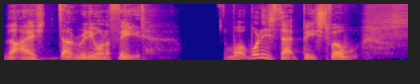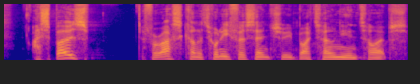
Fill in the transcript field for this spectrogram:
that I don't really want to feed. What, what is that beast? Well, I suppose for us, kind of 21st century Brightonian types,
